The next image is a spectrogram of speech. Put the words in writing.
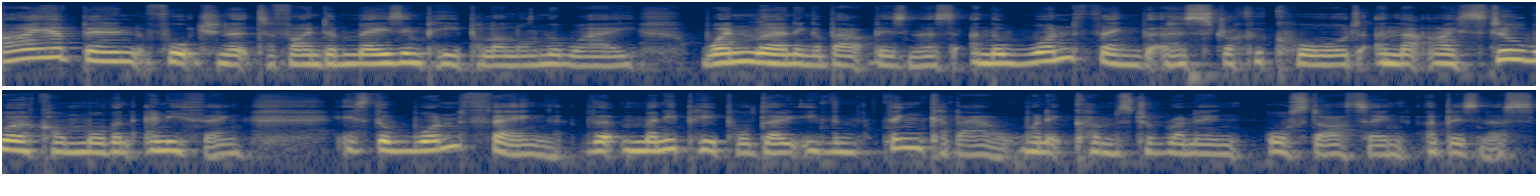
I have been fortunate to find amazing people along the way when learning about business, and the one thing that has struck a chord and that I still work on more than anything is the one thing that many people don't even think about when it comes to running or starting a business.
